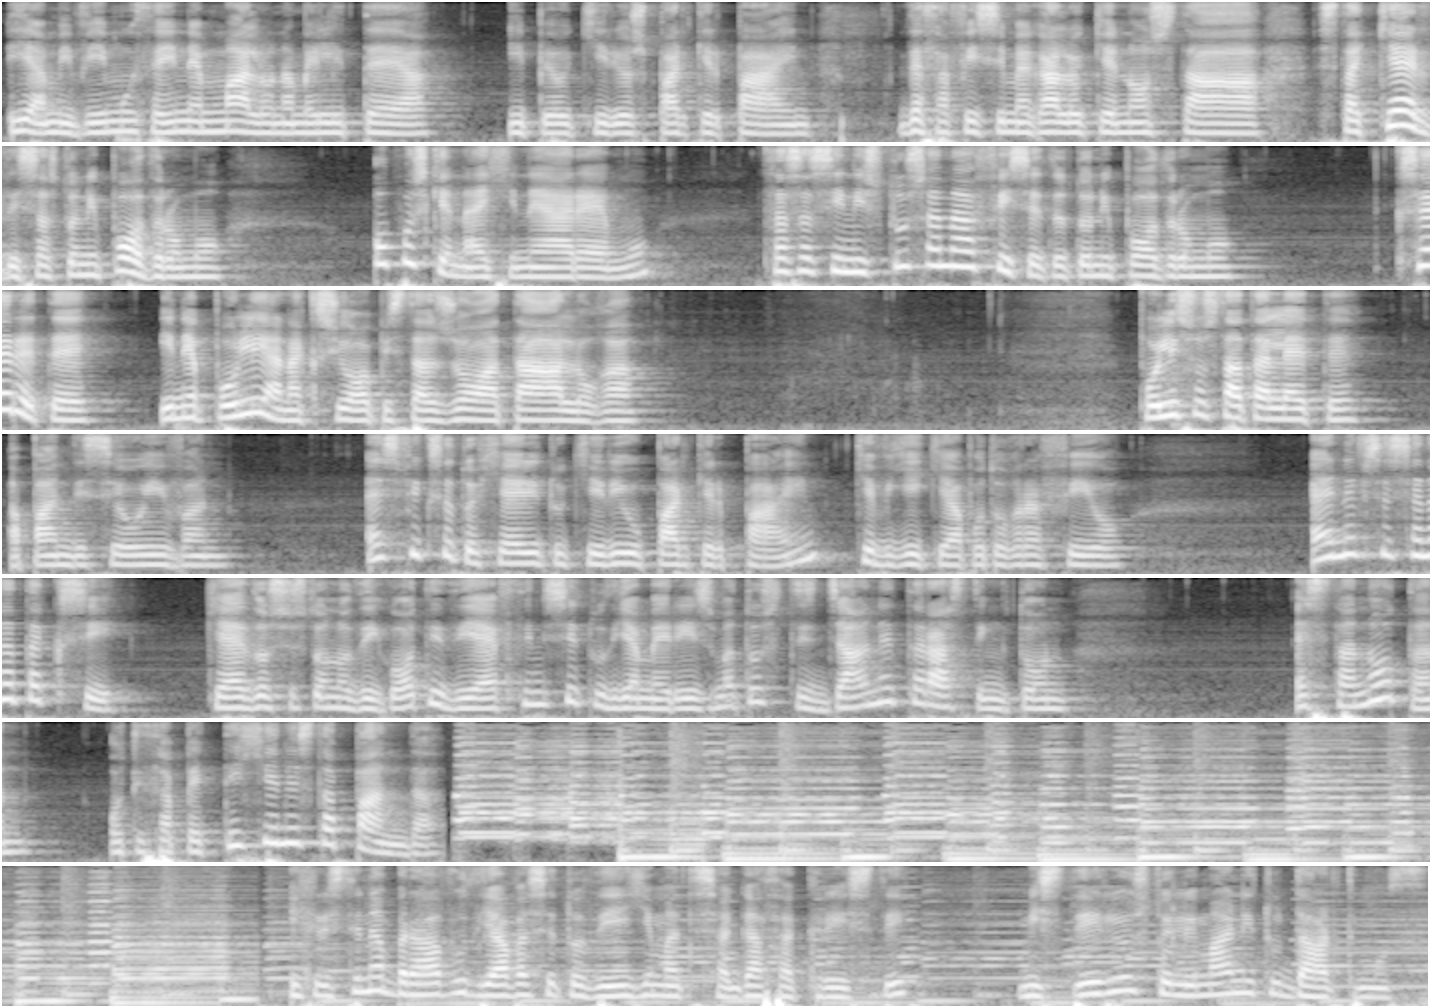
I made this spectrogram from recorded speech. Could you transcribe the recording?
«Η αμοιβή μου θα είναι μάλλον αμεληταία», είπε ο κύριος Πάρκερ Πάιν. «Δεν θα αφήσει μεγάλο κενό στα, στα κέρδη σας στον υπόδρομο». «Όπως και να έχει νεαρέ μου, θα σας συνιστούσα να αφήσετε τον υπόδρομο. Ξέρετε, είναι πολύ αναξιόπιστα ζώα τα άλογα. «Πολύ σωστά τα λέτε», απάντησε ο Ήβαν. Έσφιξε το χέρι του κυρίου Πάρκερ Πάιν και βγήκε από το γραφείο. Ένευσε σε ένα ταξί και έδωσε στον οδηγό τη διεύθυνση του διαμερίσματος της Τζάνετ Ράστιγκτον. Αισθανόταν ότι θα πετύχαινε στα πάντα. Η Χριστίνα Μπράβου διάβασε το διήγημα της Αγκάθα Κρίστη «Μυστήριο στο λιμάνι του Ντάρτμουθ»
